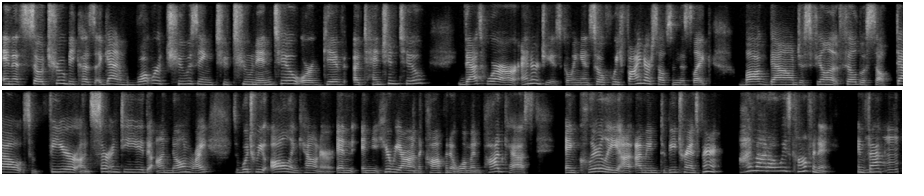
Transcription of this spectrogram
and it's so true because again, what we're choosing to tune into or give attention to that's where our energy is going in. So if we find ourselves in this like bogged down, just feeling filled with self doubt, some fear, uncertainty, the unknown, right? So, which we all encounter. And, and here we are on the Confident Woman podcast. And clearly, I, I mean, to be transparent, I'm not always confident. In mm-hmm. fact,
